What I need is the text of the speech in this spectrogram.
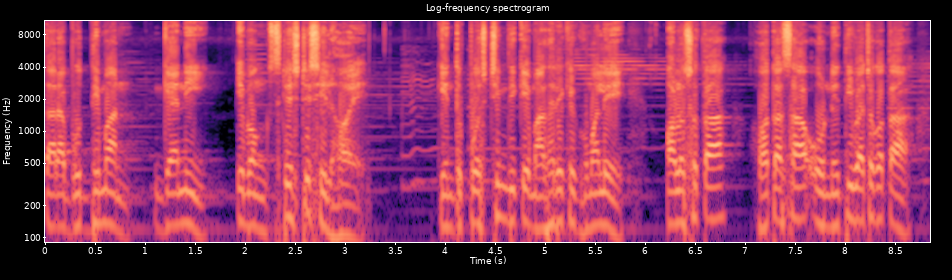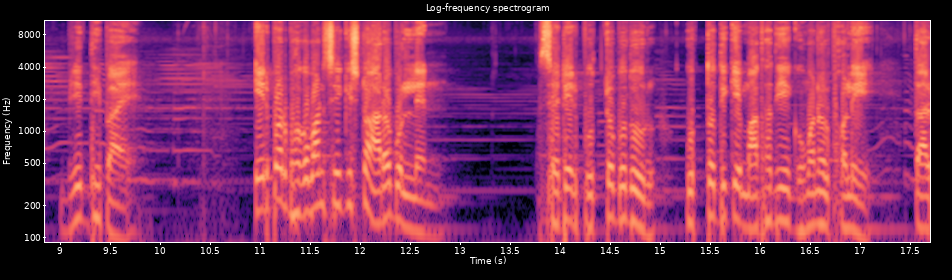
তারা বুদ্ধিমান, জ্ঞানী এবং সৃষ্টিশীল হয়। কিন্তু পশ্চিম দিকে মাথা রেখে ঘুমালে অলসতা, হতাশা ও নেতিবাচকতা বৃদ্ধি পায়। এরপর ভগবান শ্রীকৃষ্ণ আরও বললেন, সেটের পুত্রবধূর উত্তর দিকে মাথা দিয়ে ঘুমানোর ফলে তার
